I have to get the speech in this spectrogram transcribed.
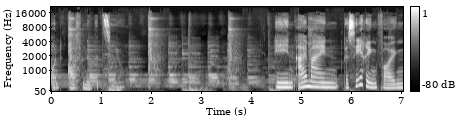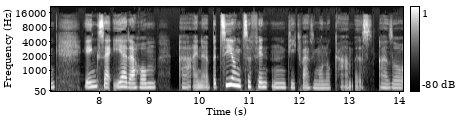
und offene Beziehung. In all meinen bisherigen Folgen ging es ja eher darum, äh, eine Beziehung zu finden, die quasi monogam ist. Also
